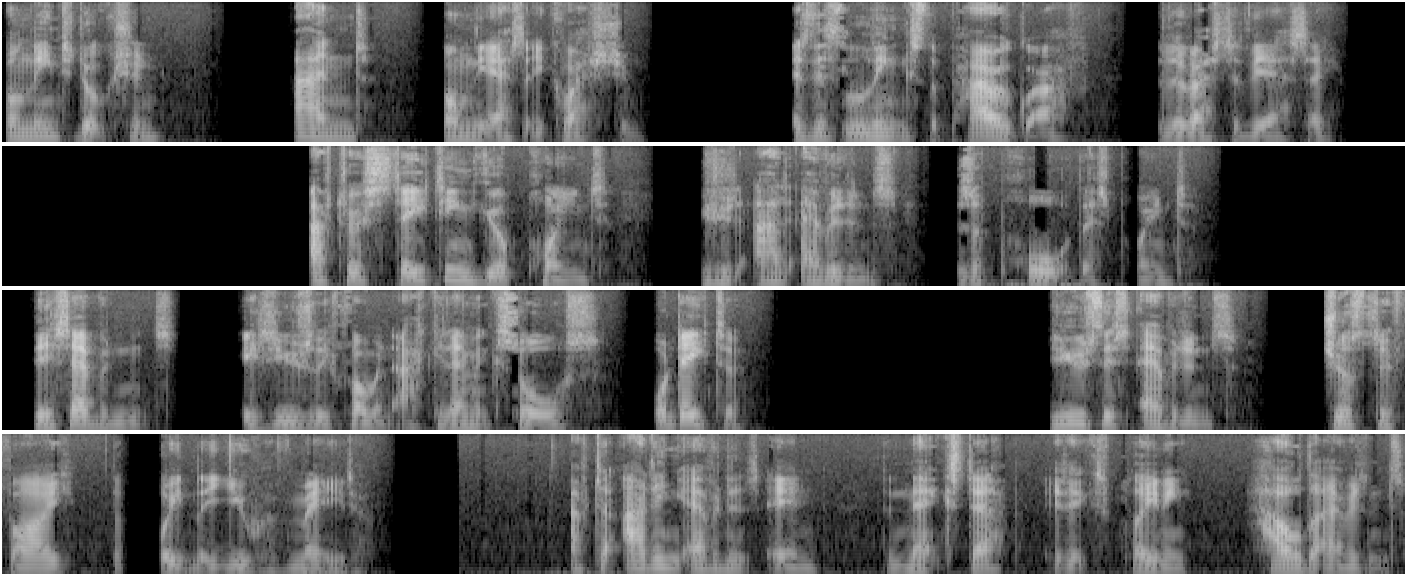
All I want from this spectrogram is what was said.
from the introduction and from the essay question, as this links the paragraph to the rest of the essay. After stating your point, you should add evidence to support this point. This evidence is usually from an academic source or data. Use this evidence to justify the point that you have made. After adding evidence in, the next step is explaining how the evidence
